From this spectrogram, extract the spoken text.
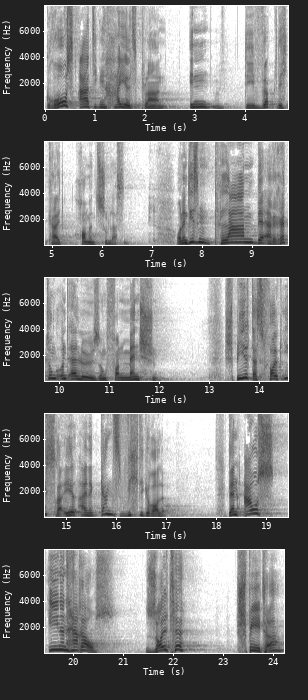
großartigen Heilsplan in die Wirklichkeit kommen zu lassen. Und in diesem Plan der Errettung und Erlösung von Menschen spielt das Volk Israel eine ganz wichtige Rolle. Denn aus ihnen heraus sollte später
